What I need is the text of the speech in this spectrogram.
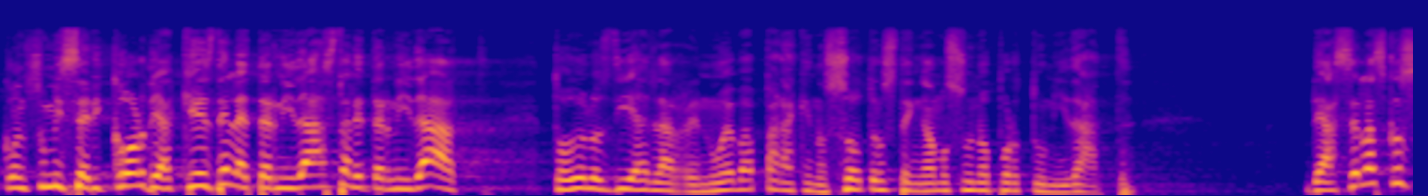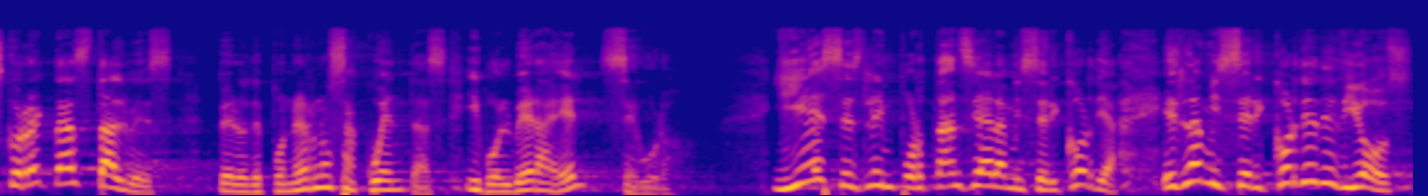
con su misericordia, que es de la eternidad hasta la eternidad, todos los días la renueva para que nosotros tengamos una oportunidad de hacer las cosas correctas, tal vez, pero de ponernos a cuentas y volver a Él, seguro. Y esa es la importancia de la misericordia. Es la misericordia de Dios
